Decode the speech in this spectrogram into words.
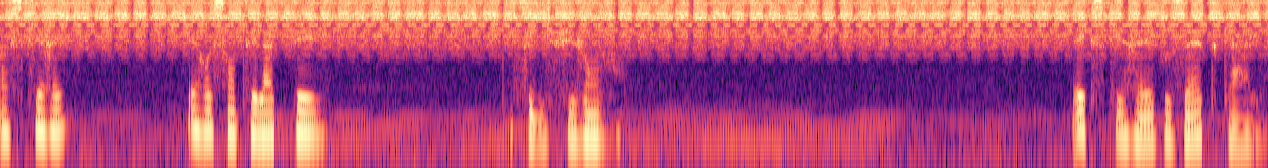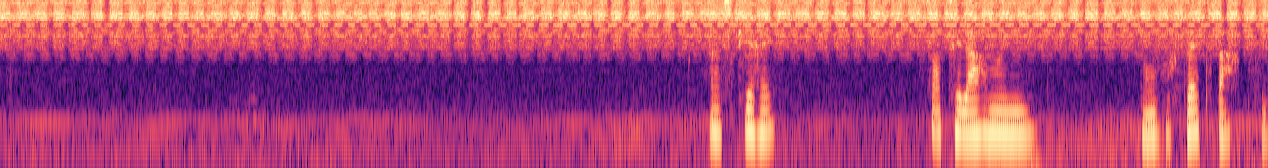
Inspirez et ressentez la paix qui se diffuse en vous. Expirez, vous êtes calme. Inspirez, sentez l'harmonie dont vous faites partie.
